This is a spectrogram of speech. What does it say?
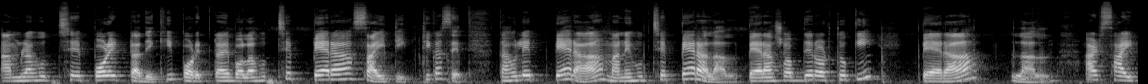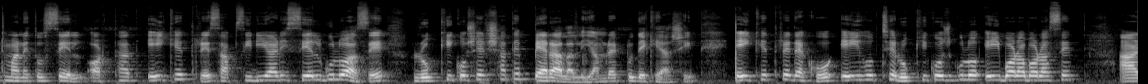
আমরা হচ্ছে পরেরটা দেখি, পরেরটায় বলা হচ্ছে প্যারাসাইটিক, ঠিক আছে? তাহলে প্যারা মানে হচ্ছে প্যারালাল, প্যারা শব্দের অর্থ কি? প্যারা লাল। আর সাইট মানে তো সেল, অর্থাৎ এই ক্ষেত্রে সাবসিডিয়ারি সেলগুলো আছে রক্ষীকোষের সাথে প্যারালালি, আমরা একটু দেখে আসি। এই ক্ষেত্রে দেখো, এই হচ্ছে রক্ষীকোষগুলো এই বরাবর আছে, আর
